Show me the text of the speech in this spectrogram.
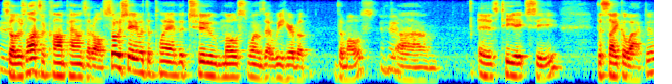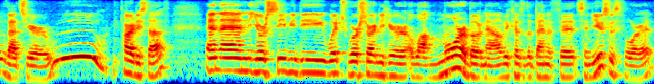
Mhm. so there's lots of compounds that are all associated with the plant. The two most ones that we hear about the most Mhm. um, is THC, the psychoactive. That's your woo party stuff. And then your CBD, which we're starting to hear a lot more about now because of the benefits and uses for it.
